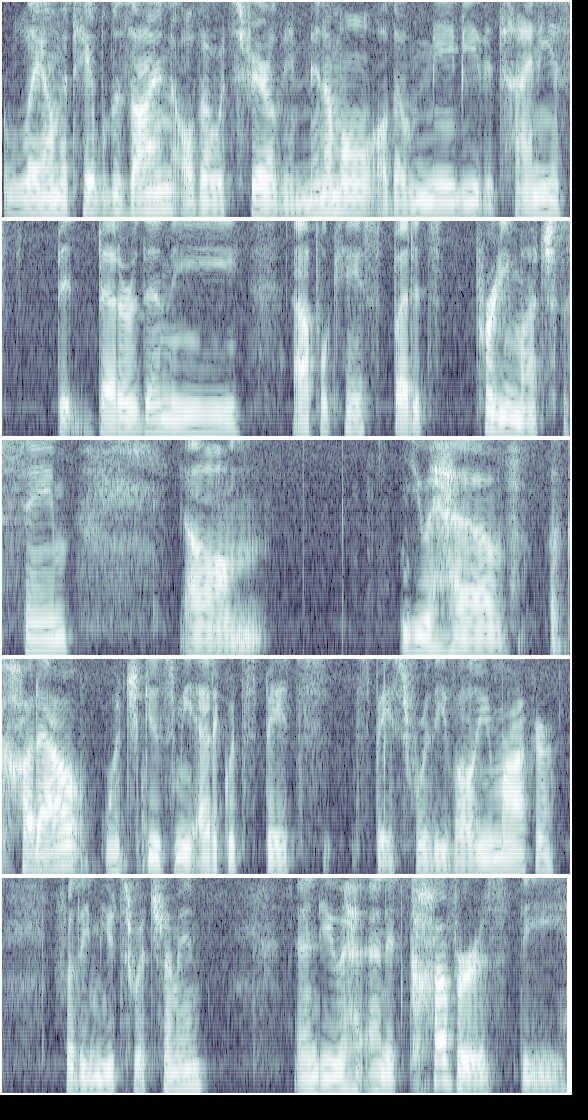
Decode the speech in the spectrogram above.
lay on the table design, although it's fairly minimal, although maybe the tiniest bit better than the Apple case, but it's pretty much the same. Um, you have a cutout, which gives me adequate space space for the volume rocker, for the mute switch, I mean, and you and it covers the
